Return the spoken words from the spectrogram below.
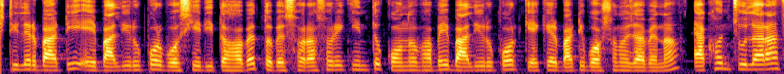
স্টিলের বাটি এই বালির উপর বসিয়ে দিতে হবে। তবে সরাসরি কিন্তু কোনোভাবেই বালির উপর কেকের বাটি বসানো যাবে না। এখন চুলার আঁচ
